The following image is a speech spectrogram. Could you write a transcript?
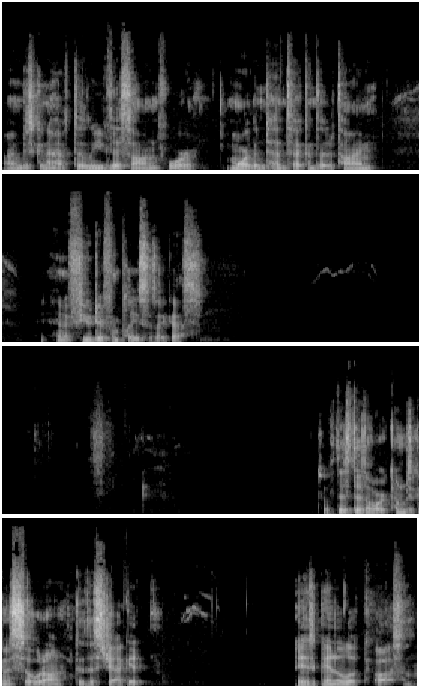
I'm just going to have to leave this on for more than 10 seconds at a time in a few different places, I guess. So if this doesn't work, I'm just going to sew it on because this jacket is going to look awesome.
